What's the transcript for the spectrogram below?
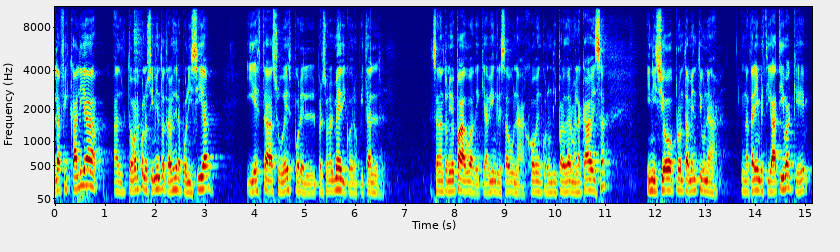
La Fiscalía, al tomar conocimiento a través de la policía y esta a su vez por el personal médico del Hospital San Antonio de Padua, de que había ingresado una joven con un disparo de arma en la cabeza, inició prontamente una, tarea investigativa que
